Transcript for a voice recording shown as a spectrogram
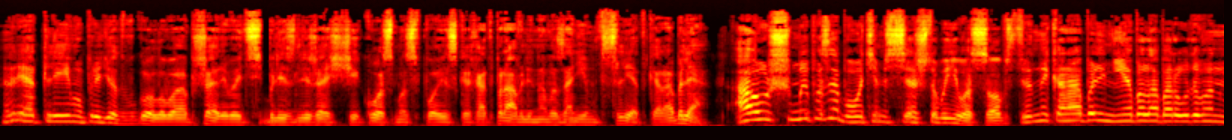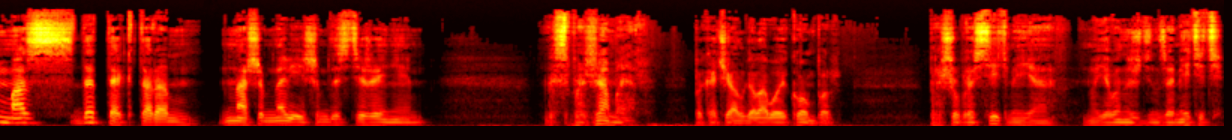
Вряд ли ему придет в голову обшаривать близлежащий космос в поисках отправленного за ним вслед корабля. А уж мы позаботимся, чтобы его собственный корабль не был оборудован масс-детектором, нашим новейшим достижением. «Госпожа мэр», — покачал головой компор, — «прошу простить меня, но я вынужден заметить,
